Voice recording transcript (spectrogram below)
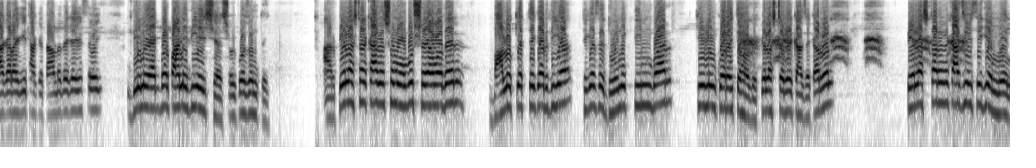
রাগারাগি থাকে, তাহলে দেখা গেছে ওই দিনে একবার পানি দিয়ে শেষ, ওই পর্যন্তই। আর প্লাস্টার কাজের সময় অবশ্যই আমাদের ভালো কেয়ারটেকার দিয়া, ঠিক আছে, দৈনিক তিনবার কিউরিং করাইতে হবে প্লাস্টারের কাজে। কারণ প্লাস্টারের কাজ হয়েছে গিয়ে মেন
